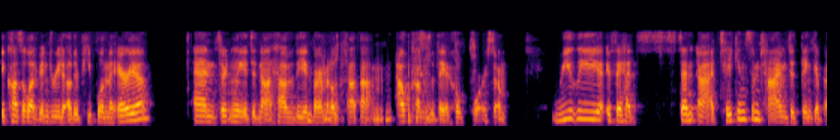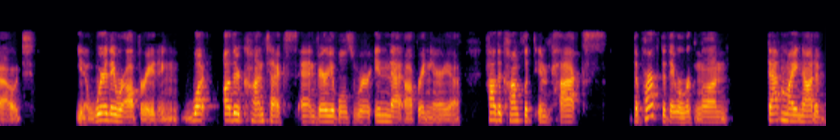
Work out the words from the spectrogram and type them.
it caused a lot of injury to other people in the area and certainly it did not have the environmental um, outcomes that they had hoped for. So really, if they had sent, uh, taken some time to think about, you know, where they were operating, what other contexts and variables were in that operating area, how the conflict impacts the park that they were working on, that might not have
